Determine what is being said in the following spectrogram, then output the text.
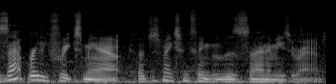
Zap really freaks me out, because that just makes me think that there's enemies around.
